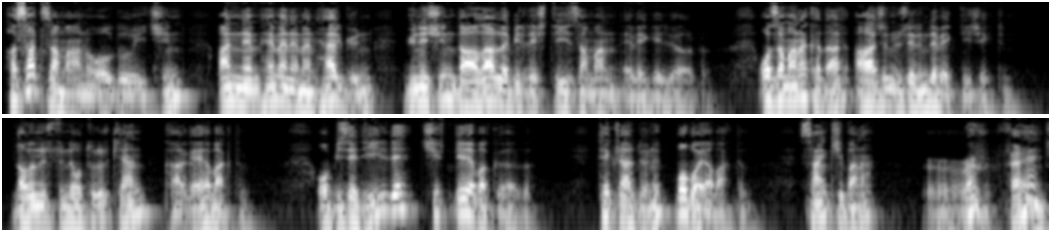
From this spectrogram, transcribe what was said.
Hasat zamanı olduğu için annem hemen hemen her gün güneşin dağlarla birleştiği zaman eve geliyordu. O zamana kadar ağacın üzerinde bekleyecektim. Dalın üstünde otururken kargaya baktım. O bize değil de çiftliğe bakıyordu. Tekrar dönüp Bobo'ya baktım. Sanki bana Ferenc,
